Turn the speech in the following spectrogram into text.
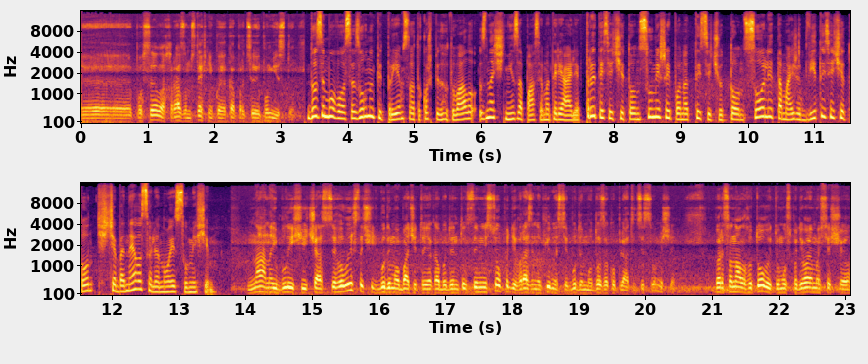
е, по селах разом з технікою, яка працює по місту. До зимового сезону підприємство також підготувало значні запаси матеріалів: три тисячі тонн сумішей, понад тисячу тонн солі та майже дві тисячі тонн щебенево-соляної суміші. На найближчий час цього вистачить. Будемо бачити, яка буде інтенсивність опадів. В разі необхідності будемо дозакупляти ці суміші. Персонал готовий, тому сподіваємося, що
